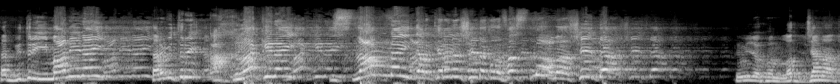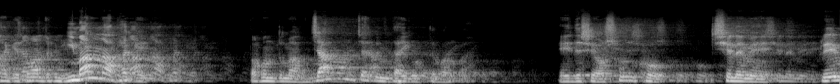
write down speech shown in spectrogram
তার ভিতরে ইমানই নাই, তার ভিতরে আখলাকি নাই, ইসলাম নাই তার কারণে সেটা কোনো ফাসলামা সেটা তুমি যখন লজ্জা না থাকে, তোমার যখন ইমান না থাকে, তখন তোমার যা মন তুমি তাই করতে পারবা। এই দেশে অসংখ্য ছেলে মেয়ে, প্রেম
